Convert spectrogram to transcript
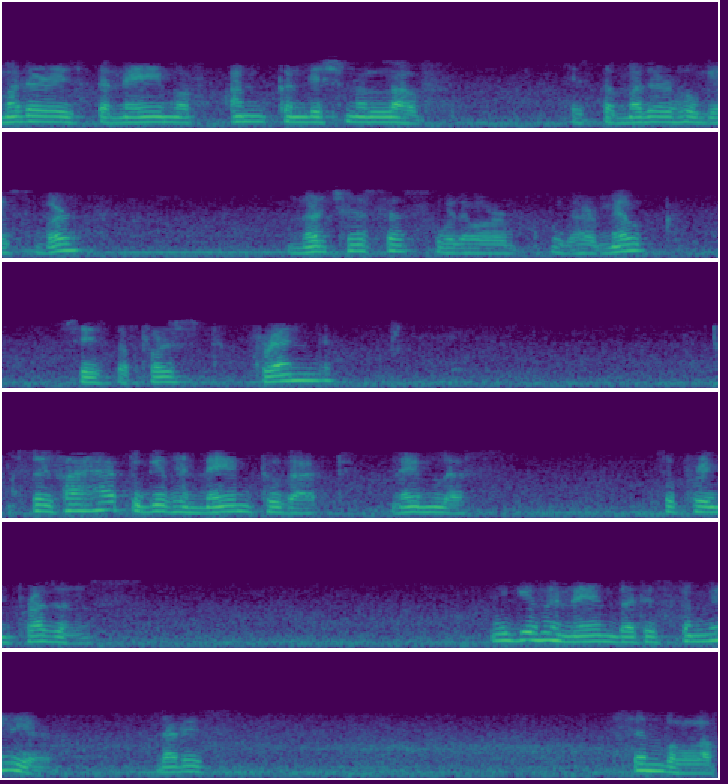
Mother is the name of unconditional love. It's the mother who gives birth, nurtures us with our with her milk. She's the first friend. So if I had to give a name to that nameless supreme presence, we give a name that is familiar, that is symbol of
